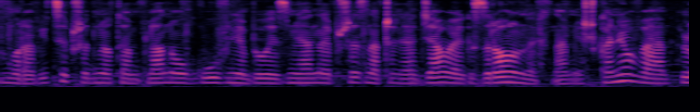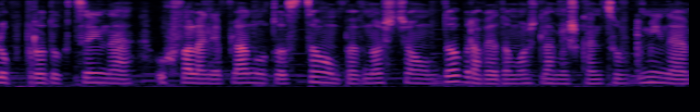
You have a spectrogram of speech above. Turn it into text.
W Morawicy przedmiotem planu głównie były zmiany przeznaczenia działek z rolnych na mieszkaniowe lub produkcyjne. Uchwalenie planu to z całą pewnością dobra wiadomość dla mieszkańców gminy.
